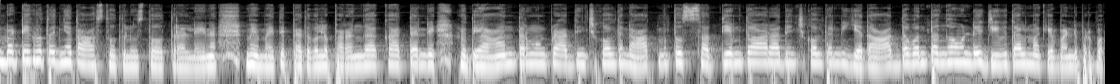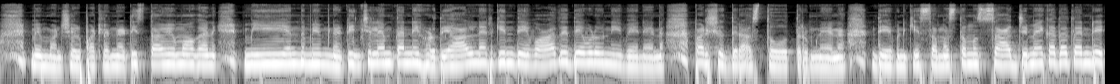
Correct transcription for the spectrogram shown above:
దాన్ని బట్టి కృతజ్ఞత ఆస్తుతులు స్తోత్రాలు అయినా మేమైతే పెదవుల పరంగా కాదండి హృదయాంతరం ప్రార్థించుకోవాలి తండ్రి. ఆత్మతో సత్యంతో ఆరాధించుకోవాలి తండ్రి. యథార్థవంతంగా ఉండే జీవితాలు మాకు ఇవ్వండి ప్రభు. మేము మనుషుల పట్ల నటిస్తామేమో కానీ మీ ఎందు మేము నటించలేం తండ్రి. హృదయాలు నెరిగిన దేవాది దేవుడు నీవేనైనా పరిశుద్ధ స్తోత్రం నేను దేవునికి సమస్తము సాధ్యమే కదా తండ్రి.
